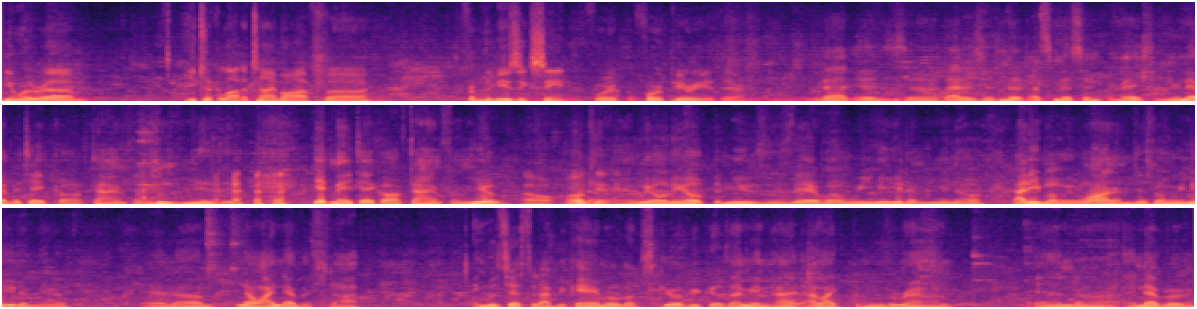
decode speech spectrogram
you were um, you took a lot of time off uh, from the music scene for for a period there. That is uh, that is that's misinformation. You never take off time from music. it may take off time from you. Oh, okay. You know? And we only hope the muse is there when we need them. You know, not even when we want them, just when we need them. You know, and um, no, I never stopped. It was just that I became a little obscure because I mean I, I like to move around, and uh, I never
